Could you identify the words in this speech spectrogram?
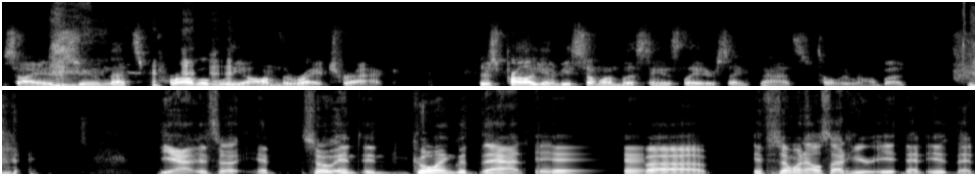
so i assume that's probably on the right track there's probably going to be someone listening to this later saying nah it's totally wrong bud Yeah, it's a it, so and, and going with that, if uh, if someone else out here it, that it that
